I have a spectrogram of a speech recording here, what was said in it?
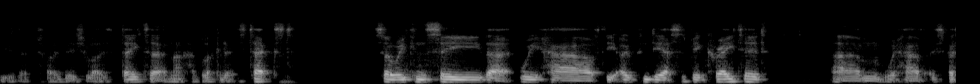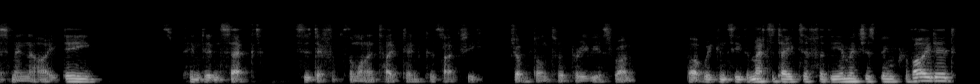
view that? So I visualize data and I have a look at it as text. So we can see that we have the OpenDS has been created. Um, we have a specimen ID, it's pinned insect. This is different from the one I typed in because I actually jumped onto a previous run. But we can see the metadata for the image has been provided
